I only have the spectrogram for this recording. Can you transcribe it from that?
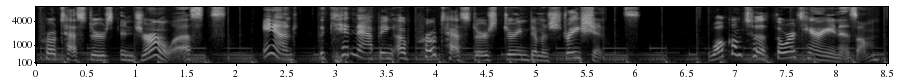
protesters and journalists, and the kidnapping of protesters during demonstrations. Welcome to authoritarianism.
